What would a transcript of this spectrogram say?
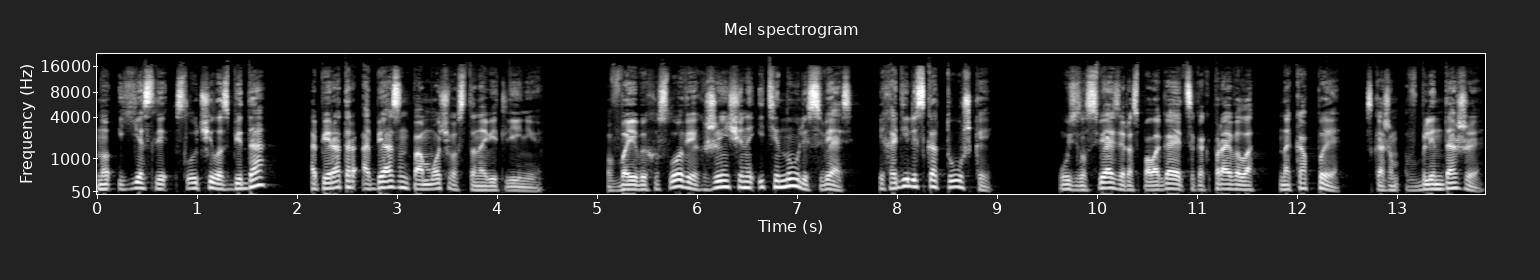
Но если случилась беда, оператор обязан помочь восстановить линию. В боевых условиях женщины и тянули связь, и ходили с катушкой. Узел связи располагается, как правило, на КП, скажем, в блиндаже.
